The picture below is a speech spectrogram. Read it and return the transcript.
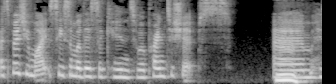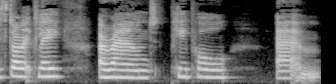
I suppose you might see some of this akin to apprenticeships mm. um, mm. historically around people um,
